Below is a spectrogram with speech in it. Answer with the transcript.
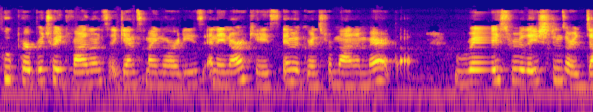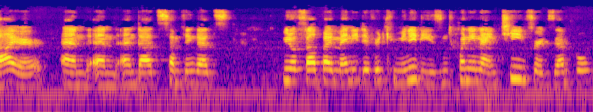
who perpetrate violence against minorities and in our case immigrants from latin america race relations are dire and and and that's something that's you know, felt by many different communities. In 2019, for example,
